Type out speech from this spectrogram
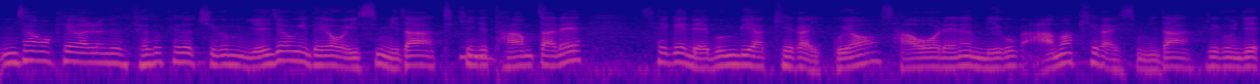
임상학회 관련돼서 계속해서 지금 예정이 되어 있습니다. 특히 이제 다음 달에 세계 내분비 학회가 있고요. 4월에는 미국 암학회가 있습니다. 그리고 이제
